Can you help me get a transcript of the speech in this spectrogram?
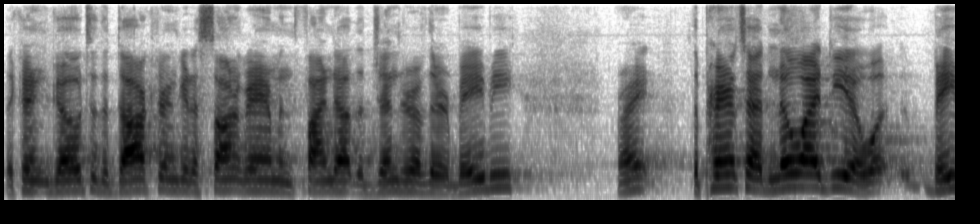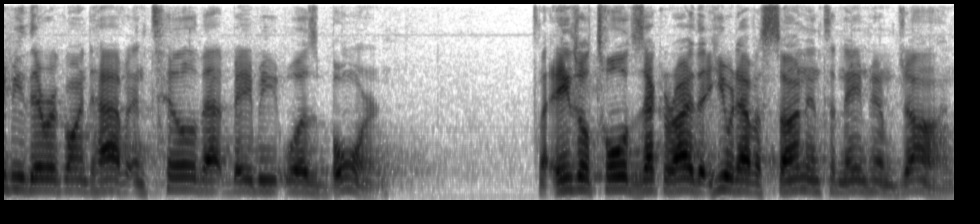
They couldn't go to the doctor and get a sonogram and find out the gender of their baby, right? The parents had no idea what baby they were going to have until that baby was born. The angel told Zechariah that he would have a son and to name him John.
